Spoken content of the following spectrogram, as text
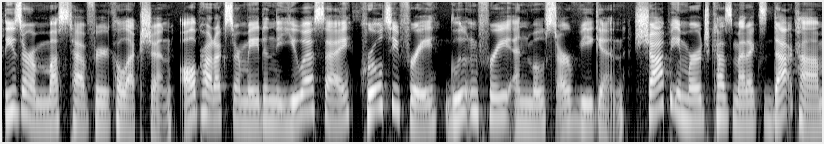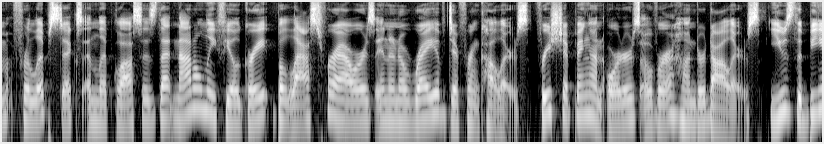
These are a must have for your collection. All products are made in the USA, cruelty free, gluten free, and most are vegan. Shop emergecosmetics.com for lipsticks and lip glosses that not only feel great but last for hours in an array of different colors. Free shipping on orders over $100. Use the Be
